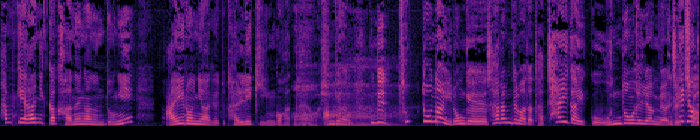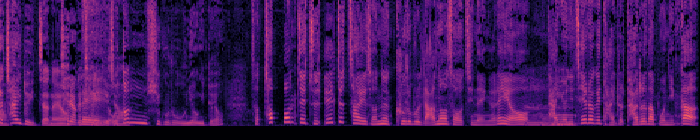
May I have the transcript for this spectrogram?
함께 하니까 가능한 운동이 아이러니하게도 달리기인 것 같아요. 아, 신기한. 아. 근데 속도나 이런 게 사람들마다 다 차이가 있고 운동하려면 그렇죠. 체력의 차이도 있잖아요. 체력의 네. 차이 어떤 식으로 운영이 돼요? 그래서 첫 번째 주 1주차에서는 그룹을 나눠서 진행을 해요. 음. 당연히 체력이 다르, 다르다 보니까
